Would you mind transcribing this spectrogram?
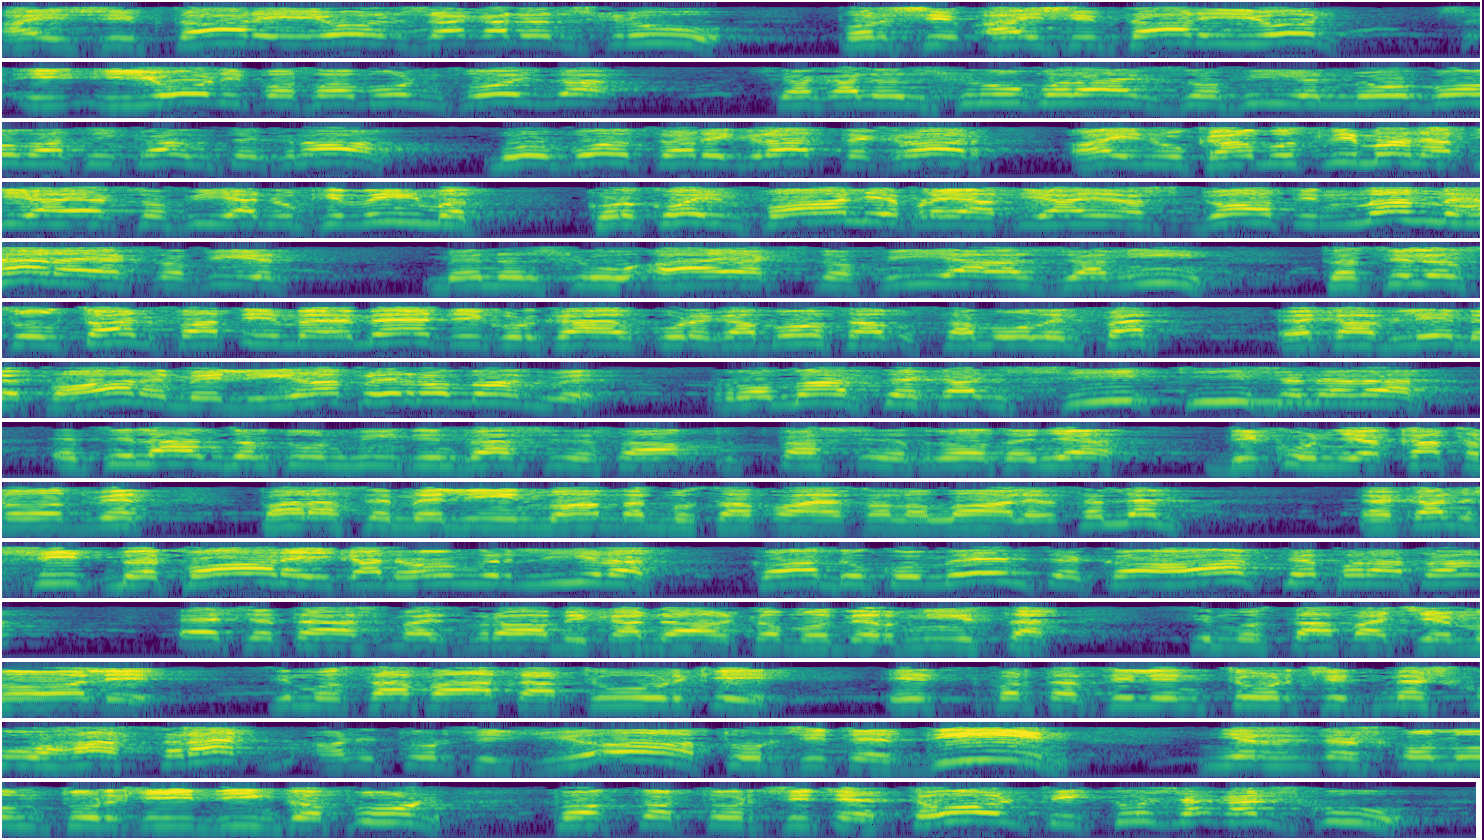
ai shqiptari i jonë, çka ka nënshkru, për shqip, ai shqiptari i jonë, i, i joni po tham unë n'thojza, çka ka nënshkru për Ajasofien, me u bo Vatikan tekrar, me u bo Carigrad tekrar, ai nuk a musliman, atij Ajasofia nuk i dhimet, kërkojnë falje prej atij ai është gati, nanjëherë Ajasofien, me nënshkru Ajasofia është xhami, të cilën sultan Fatih Mehmeti, kur ka, kur e ka bo sa, Stamollin fet, e ka ble me pare, me lira prej romakve, Romakët e kanë shit kishën e vetë, e cila u ndërtu në vitin 531, dikun një 40 vjet, para se me lind Muhammed Mustafa sallallahu alejhi ve selam, e kanë shit me pare, i kanë hongër lirat, ka dokumente, ka akte për ata, e qita është majt, së mrami ka ndër kta modernistat, si Mustafa Qemali, si Mustafa Ataturki, i të për të cilin Turqit me shum hasrat, ani Turqit, jo, Turqit e din, njerëzit e shkollu në Turki i din kët pun, po këto Turqit e tonë, pi këtu që kanë shku,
